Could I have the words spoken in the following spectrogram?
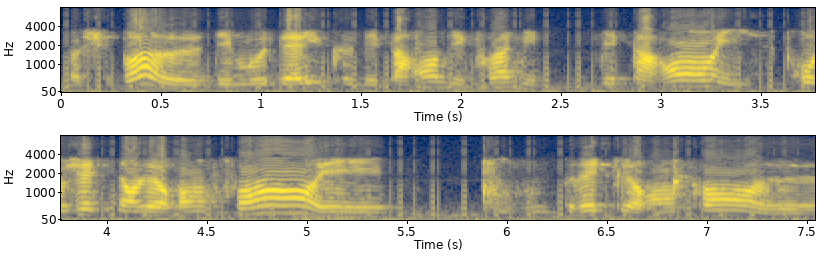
bah, je sais pas, des modèles que des parents, des fois, des, des parents, ils se projettent dans leur enfant et voudraient que leur enfant euh,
